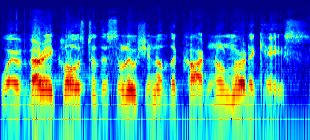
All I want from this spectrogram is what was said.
We're very close to the solution of the Cardinal murder case.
